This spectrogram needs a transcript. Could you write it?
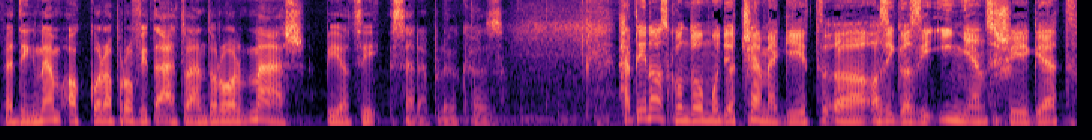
pedig nem, akkor a profit átvándorol más piaci szereplőkhöz. Hát én azt gondolom, hogy a csemegét, az igazi ingyenséget,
